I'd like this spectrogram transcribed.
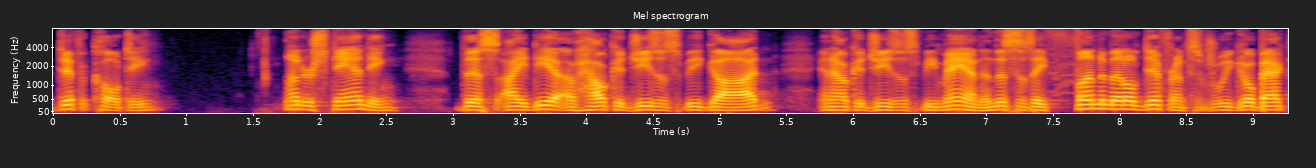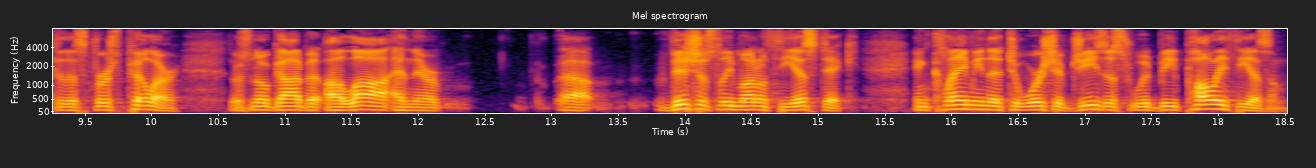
difficulty understanding this idea of how could Jesus be God and how could Jesus be man. And this is a fundamental difference. If we go back to this first pillar, there's no God but Allah, and they're uh, viciously monotheistic and claiming that to worship Jesus would be polytheism.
